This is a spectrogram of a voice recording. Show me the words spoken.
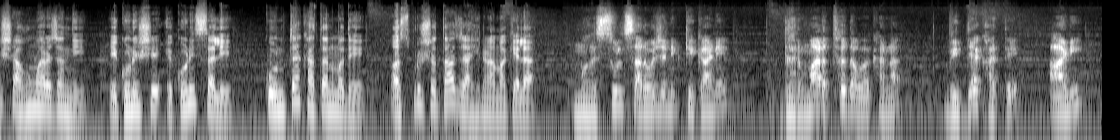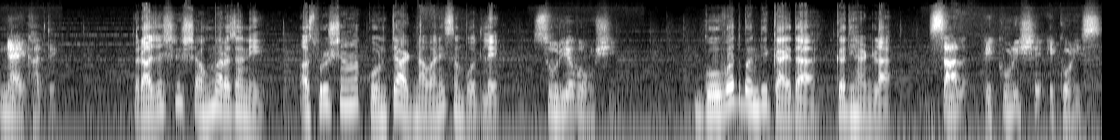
शाहू महाराजांनी एकोणीसशे एकोणीस साली कोणत्या खात्यांमध्ये अस्पृश्यता जाहीरनामा केला? महसूल सार्वजनिक ठिकाणे धर्मार्थ दवाखाना विद्या खाते आणि न्याय खाते. राजश्री शाहू महाराजांनी अस्पृश्यांना कोणत्या आडनावाने संबोधले? सूर्यवंशी. गोवधबंदी कायदा कधी आणला? साल एकोणीसशे एकोणीस.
